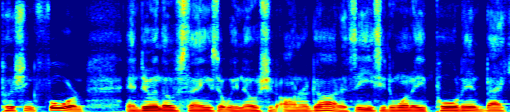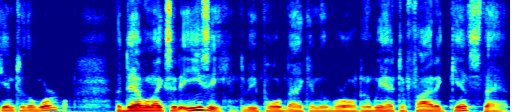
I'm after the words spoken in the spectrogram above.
pushing forward and doing those things that we know should honor God. It's easy to want to be pulled in back into the world. The devil makes it easy to be pulled back into the world, and we have to fight against that.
